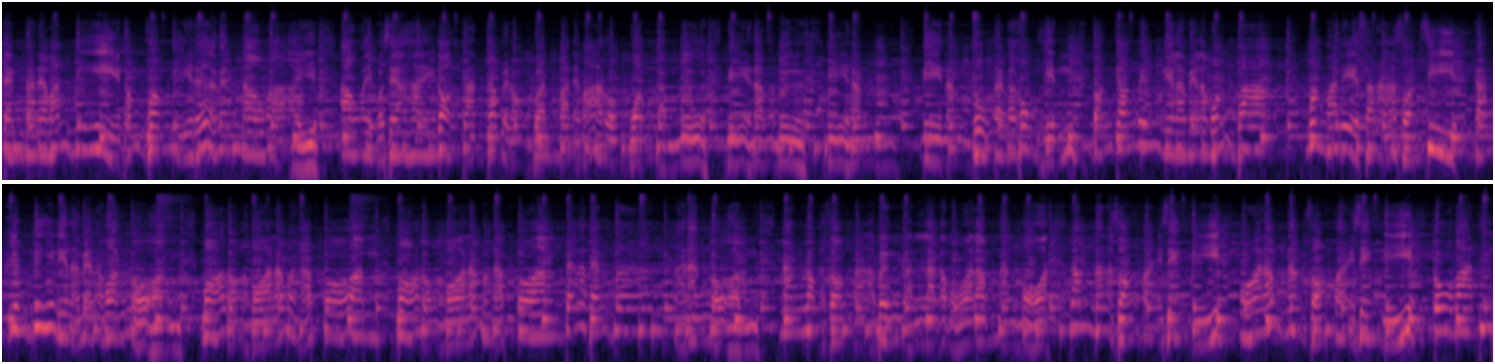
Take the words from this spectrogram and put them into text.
แต่งทานในวันนี้ทำความดีเด้อเป็นเอาไว้เอาไว้บ่เสียหายดอกกันถ้าไปน้องเบิ้นมาได้มารวมความกันมือนี่นั่งมือนี่นั่นนี่นั่นทุกแต่ก็คงเห็น เทศนาสอนสี่กลางคืนนี้นี่แหละแม่ละมนต์หลวงหมอหลวงหมอแล้วมาหับปอมหมอหลวงหมอแล้วมาหับปอมเป็นละแผ่นมานั่งหลวมนั่งล็อกสองตาเบิ่งกันล้วก็หมอลำนั่นหมอลำนั่นสองปลายเสียงดีหมอลำนั่นสองปลายเสียงดีโตมาที่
